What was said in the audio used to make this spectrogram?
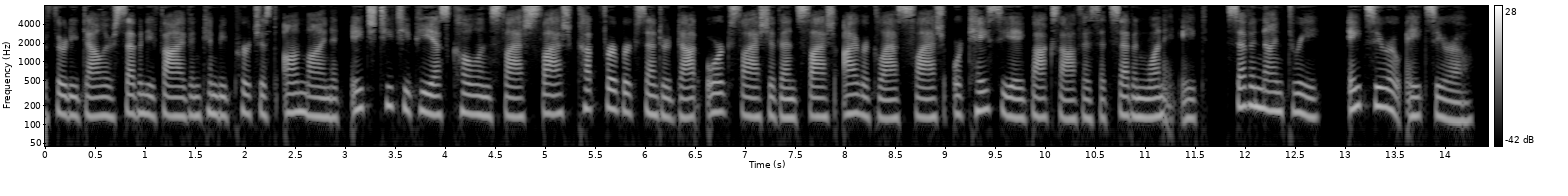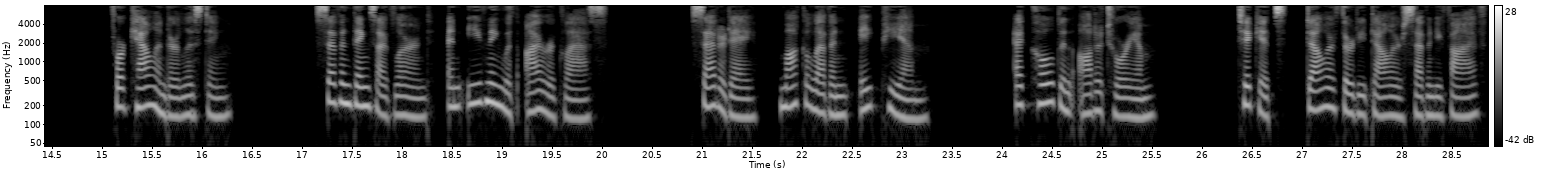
$30 75 and can be purchased online at https colon slash slash kupferbergcenter.org slash event slash iraglass slash or KCA box office at 718-793-8080. For calendar listing. 7 Things I've Learned, An Evening with Ira Glass. Saturday, Mach 11, 8 p.m. At Colden Auditorium. Tickets, $30 75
